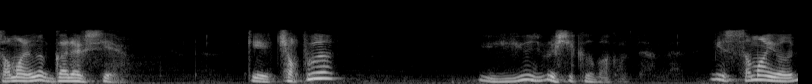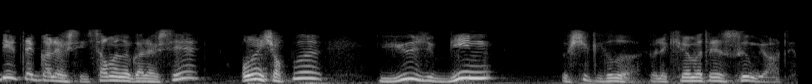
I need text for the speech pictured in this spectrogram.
Samanyolu galaksi ki çapı 100 bin ışık yılı bakın. Bir Samanyolu bir tek galaksi, Samanyolu galaksi onun çapı 100 bin ışık yılı. Öyle kilometreye sığmıyor artık.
